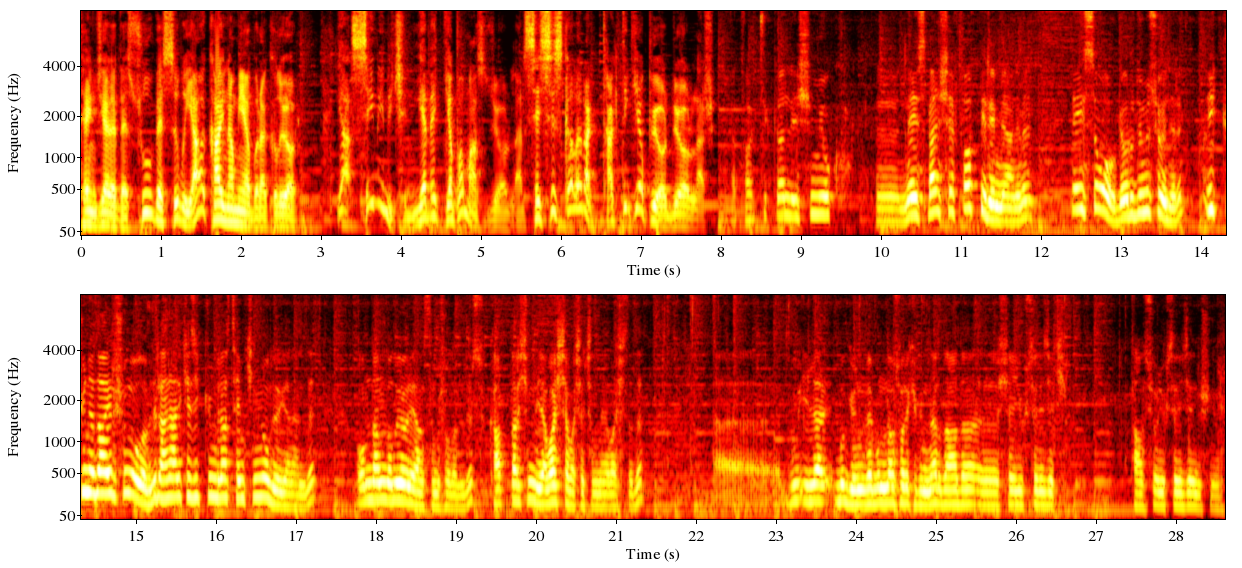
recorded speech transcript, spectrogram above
tencerede su ve sıvı yağ kaynamaya bırakılıyor. Ya senin için yemek yapamaz diyorlar. Sessiz kalarak taktik yapıyor diyorlar. Ya, taktiklerle işim yok. Ee, neyse ben şeffaf biriyim yani. Ben neyse o gördüğümü söylerim. İlk güne dair şöyle olabilir. Hani herkes ilk gün biraz temkinli oluyor genelde. Ondan dolayı öyle yansımış olabilir. Kartlar şimdi yavaş yavaş açılmaya başladı. Ee, bu iler bugün ve bundan sonraki günler daha da e, şey yükselecek. Tansiyon yükseleceğini düşünüyorum.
